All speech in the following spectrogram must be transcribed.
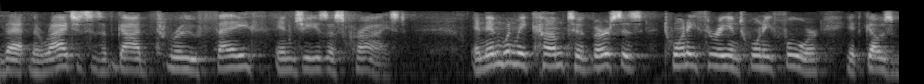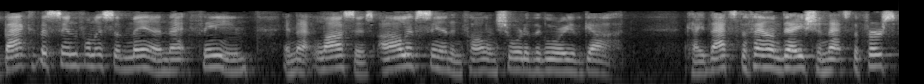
that the righteousness of God through faith in Jesus Christ. And then when we come to verses 23 and 24, it goes back to the sinfulness of man, that theme, and that losses. All have sinned and fallen short of the glory of God. Okay, that's the foundation. That's the first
